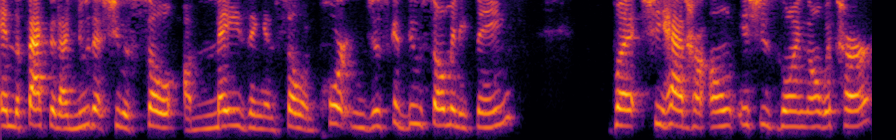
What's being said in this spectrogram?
and the fact that I knew that she was so amazing and so important, just could do so many things, but she had her own issues going on with her.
